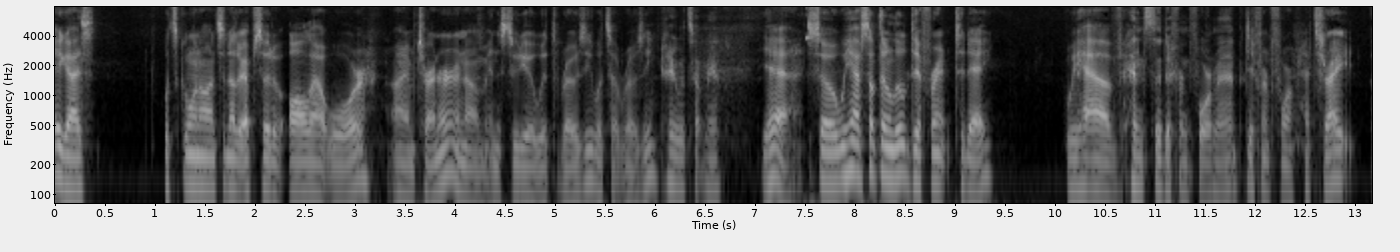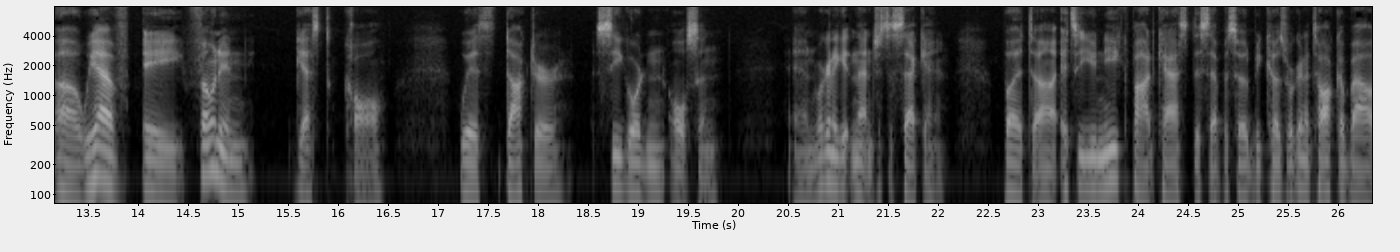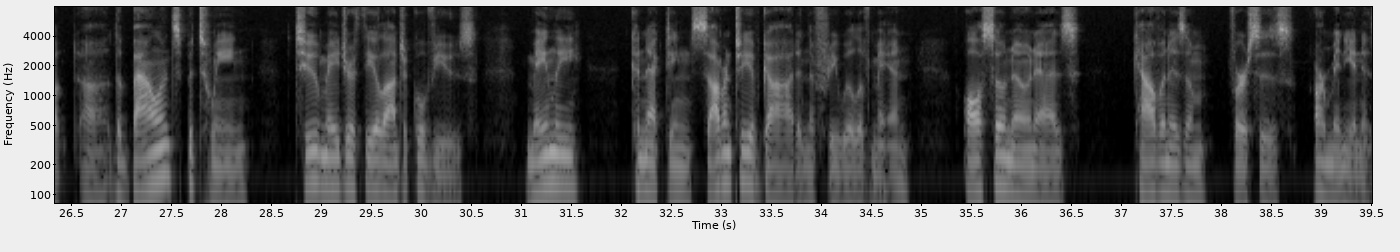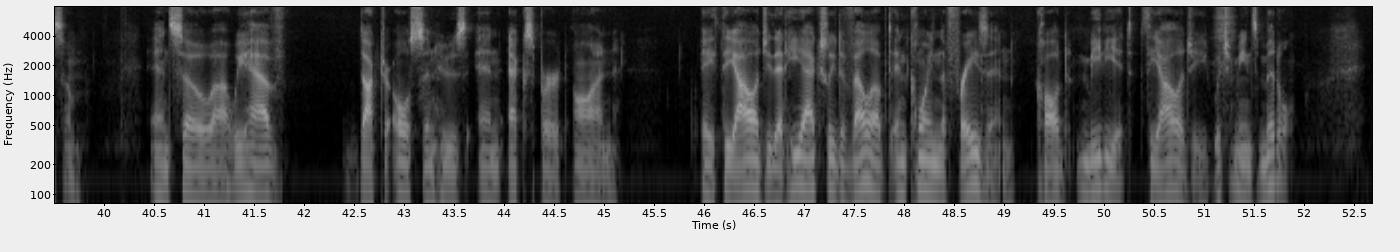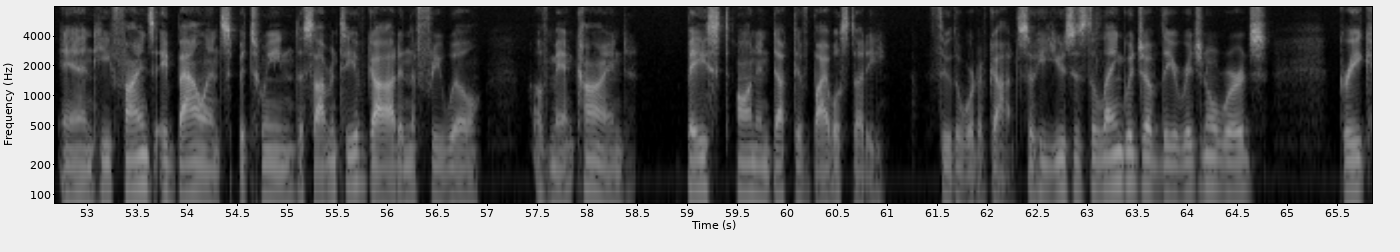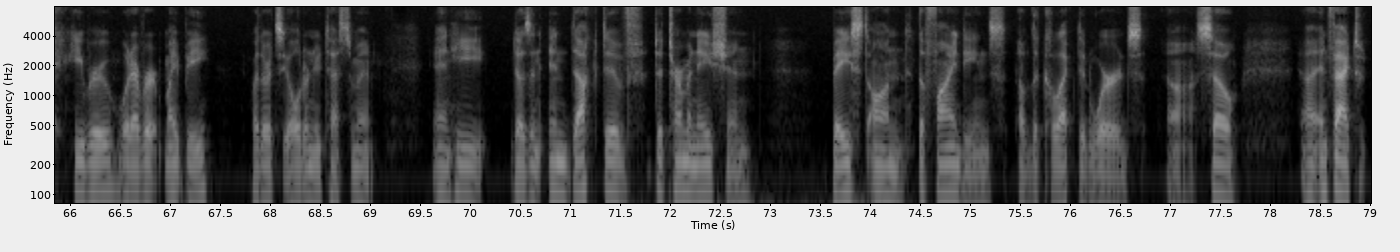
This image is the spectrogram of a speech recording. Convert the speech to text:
Hey guys, what's going on? It's another episode of All Out War. I am Turner and I'm in the studio with Rosie. What's up, Rosie? Hey, what's up, man? Yeah, so we have something a little different today. We have Hence the different format. different form. That's right. Uh, we have a phone in guest call with Dr. C. Gordon Olson, and we're going to get in that in just a second. But uh, it's a unique podcast this episode because we're going to talk about uh, the balance between two major theological views, mainly connecting sovereignty of God and the free will of man, also known as Calvinism versus Arminianism. And so uh, we have Dr. Olson, who's an expert on a theology that he actually developed and coined the phrase in called mediate theology, which means middle. And he finds a balance between the sovereignty of God and the free will of mankind based on inductive Bible study through the Word of God. So he uses the language of the original words, Greek, Hebrew, whatever it might be, whether it's the Old or New Testament, and he does an inductive determination based on the findings of the collected words. Uh, so, uh, in fact,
